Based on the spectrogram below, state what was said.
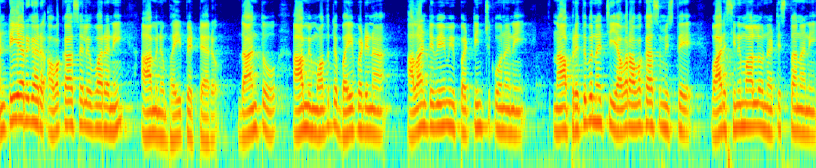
ఎన్టీఆర్ గారు అవకాశాలు ఇవ్వారని ఆమెను భయపెట్టారు. దాంతో ఆమె మొదట భయపడిన అలాంటివేమీ పట్టించుకోనని నా ప్రతిభ నచ్చి ఎవరు అవకాశం ఇస్తే వారి సినిమాల్లో నటిస్తానని.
